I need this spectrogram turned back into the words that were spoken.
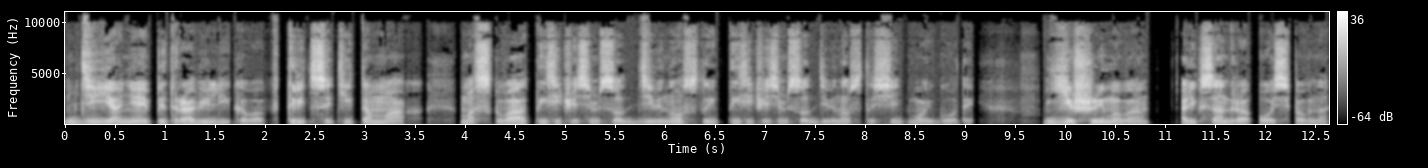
«Деяния Петра Великого» в 30 томах, Москва, 1790-1797 годы, Ешимова Александра Осиповна,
